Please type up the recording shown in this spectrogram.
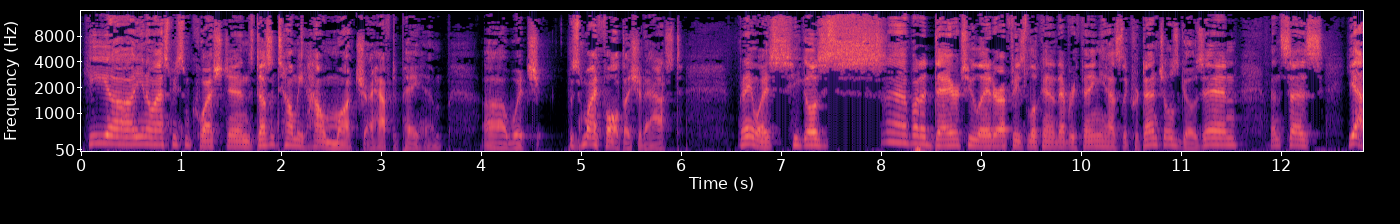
he, uh, you know, asked me some questions. Doesn't tell me how much I have to pay him, uh, which was my fault. I should have asked. But anyways, he goes eh, about a day or two later after he's looking at everything. He has the credentials, goes in, then says, "Yeah,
